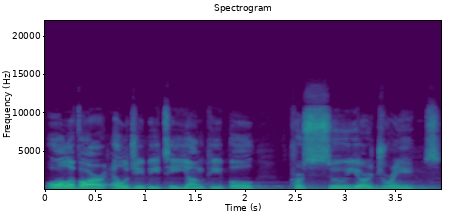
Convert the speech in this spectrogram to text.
all of our LGBT young people pursue your dreams,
